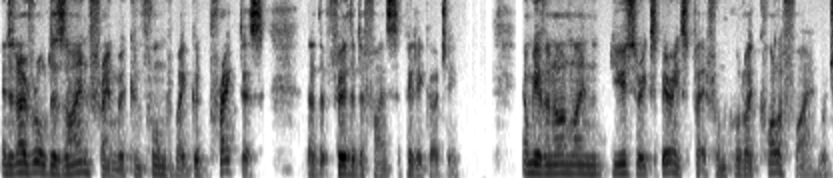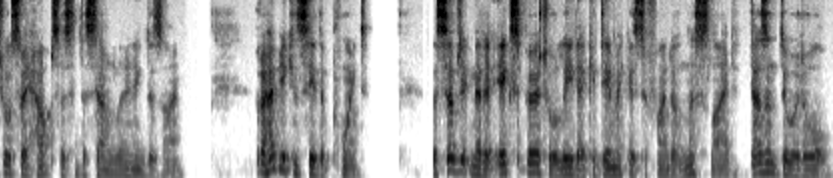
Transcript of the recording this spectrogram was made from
and an overall design framework informed by good practice uh, that further defines the pedagogy. And we have an online user experience platform called iQualify, which also helps us into sound learning design. But I hope you can see the point. The subject matter expert or lead academic as defined on this slide doesn't do it all.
